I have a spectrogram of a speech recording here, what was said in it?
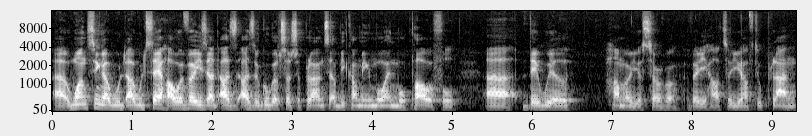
Uh, one thing I would, I would say, however, is that as, as the Google Search Appliances are becoming more and more powerful, uh, they will hammer your server very hard. So you have to plan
